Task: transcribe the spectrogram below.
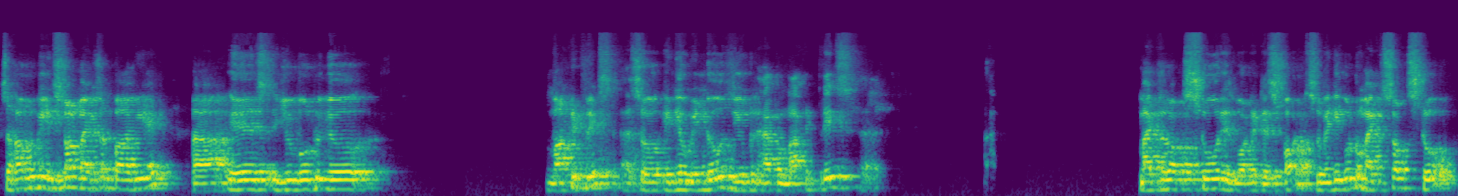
so how do we install Microsoft Power BI? Is you go to your marketplace. so in your Windows, you will have a marketplace. Microsoft Store is what it is called. So when you go to Microsoft Store,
